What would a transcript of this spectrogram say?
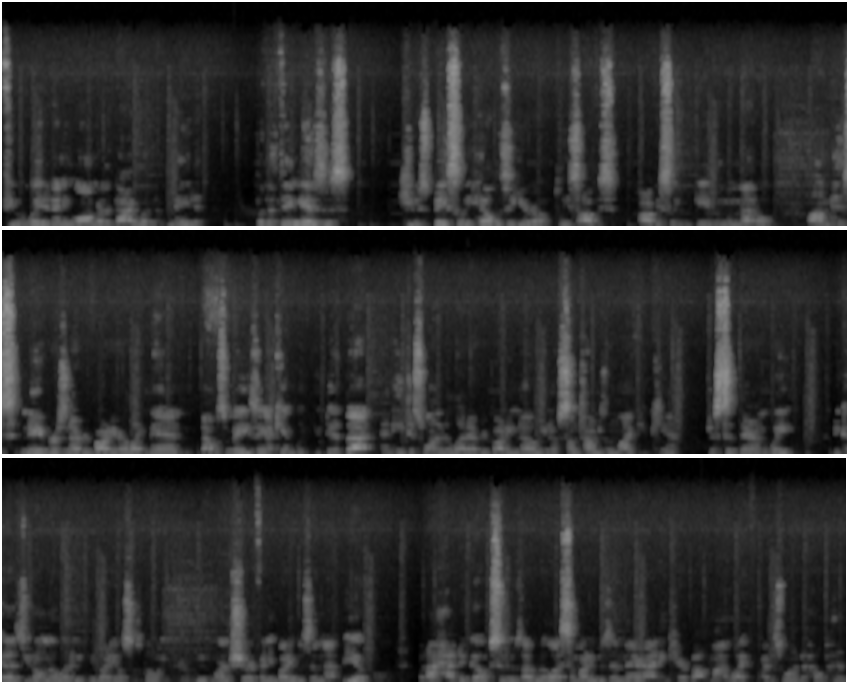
If would have waited any longer, the guy wouldn't have made it. But the thing is, is he was basically hailed as a hero. Police obviously, obviously gave him a medal. Um, his neighbors and everybody are like, man, that was amazing. I can't believe you did that. And he just wanted to let everybody know, you know, sometimes in life you can't just sit there and wait because you don't know what anybody else is going through. We weren't sure if anybody was in that vehicle, but I had to go. As soon as I realized somebody was in there, I didn't care about my life. I just wanted to help him.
